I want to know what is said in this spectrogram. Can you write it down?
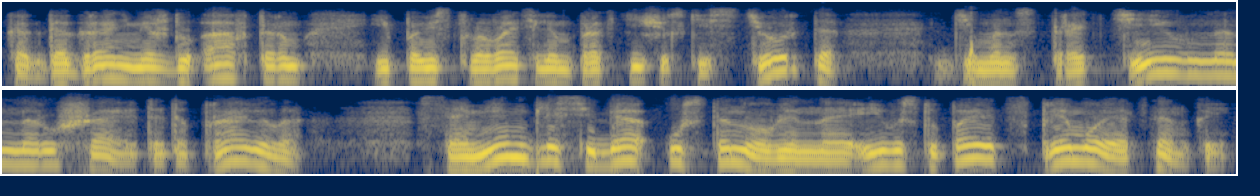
когда грань между автором и повествователем практически стерта, демонстративно нарушает это правило, самим для себя установленное, и выступает с прямой оценкой.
